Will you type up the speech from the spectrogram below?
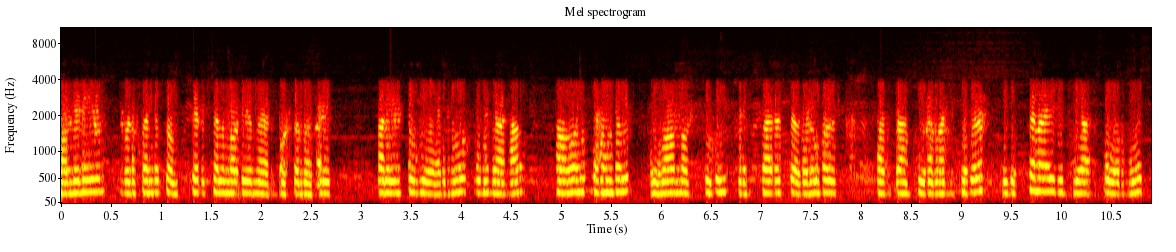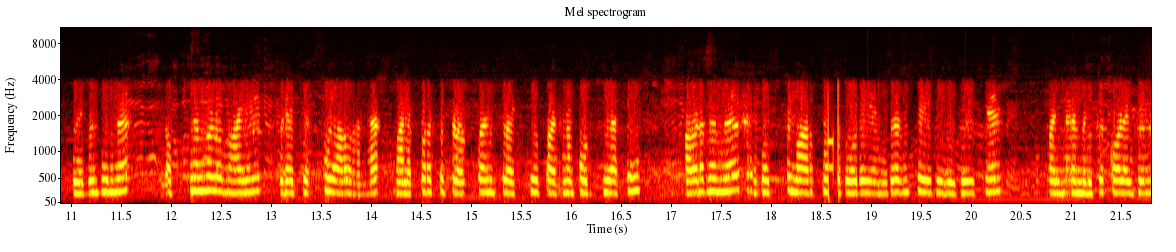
മണ്ണിനെയും ഇവിടെ തന്നെ സംസ്കരിച്ചാൽ മതിയെന്നായിരുന്നു. തന്നെ അറിയിക്കുകയായിരുന്നു. ഇതിനാണ് ജുമാ മസ്ജിദിൽ സംസ്കാര ചടങ്ങുകൾ നടത്താൻ തീരുമാനിച്ചത് വിദഗ്ധനായ വിദ്യാർത്ഥി ഓർമ്മ ഇതിൽ നിന്ന് സ്വപ്നങ്ങളുമായി ഇവിടെ എത്തിയാളാണ് മലപ്പുറത്ത് പ്ലസ് വൺ പ്ലസ് ടു പഠനം പൂർത്തിയാക്കി അവിടെ നിന്ന് മികച്ച മാർക്കോടുകൂടി എൻട്രൻസ് ചെയ്ത് വിജയിച്ച് മഞ്ചാനം മെഡിക്കൽ കോളേജിൽ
